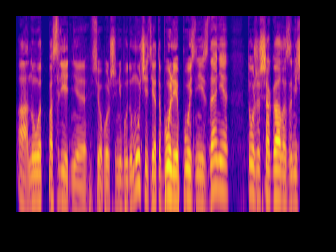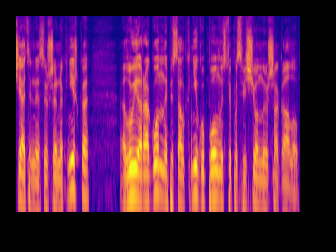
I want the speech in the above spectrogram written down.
А, ну вот последнее, все, больше не буду мучить. Это более позднее издание, тоже шагала, замечательная совершенно книжка – Луи Арагон написал книгу, полностью посвященную Шагалу.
